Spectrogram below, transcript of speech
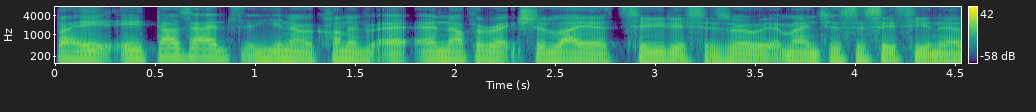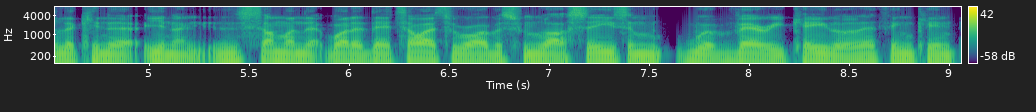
but it, it does add, you know, kind of a, another extra layer to this as well. At Manchester City, and they're looking at, you know, someone that one of their title rivals from last season were very keen on. They're thinking,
